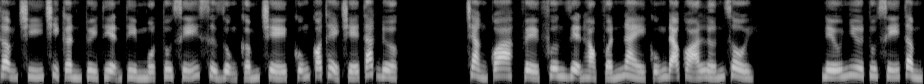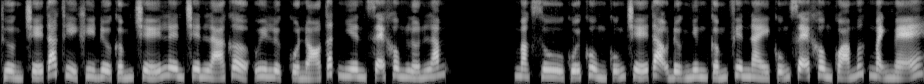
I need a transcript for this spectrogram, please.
Thậm chí chỉ cần tùy tiện tìm một tu sĩ sử dụng cấm chế cũng có thể chế tác được. Chẳng qua, về phương diện học vấn này cũng đã quá lớn rồi. Nếu như tu sĩ tầm thường chế tác thì khi đưa cấm chế lên trên lá cờ uy lực của nó tất nhiên sẽ không lớn lắm. Mặc dù cuối cùng cũng chế tạo được nhưng cấm phiên này cũng sẽ không quá mức mạnh mẽ.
